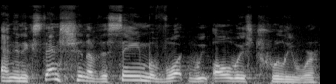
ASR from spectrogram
and an extension of the same of what we always truly were.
